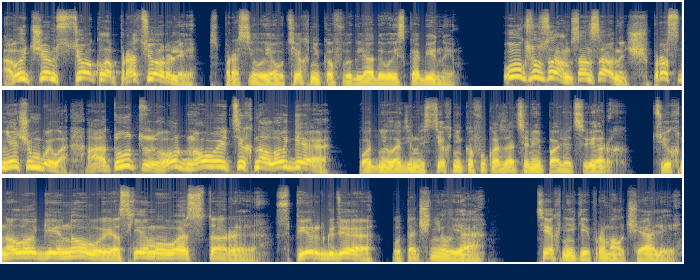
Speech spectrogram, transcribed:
а вы чем стекла протерли?» – спросил я у техников, выглядывая из кабины. «Уксусом, Сан просто нечем было, а тут вот новая технология!» – поднял один из техников указательный палец вверх. «Технологии новые, а схема у вас старая. Спирт где?» – уточнил я. Техники промолчали.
